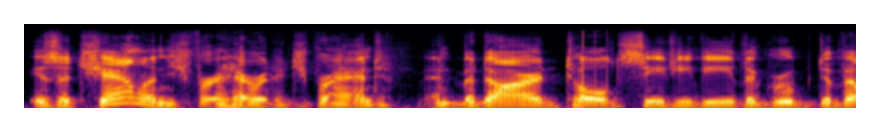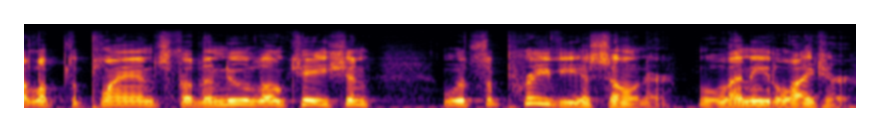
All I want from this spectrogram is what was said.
Is a challenge for heritage brand, and Bedard told CTV the group developed the plans for the new location with the previous owner, Lenny Lighter.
